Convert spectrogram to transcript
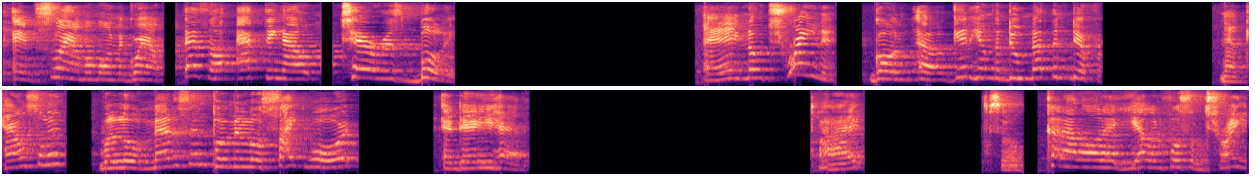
and slam him on the ground. That's a acting out terrorist bully. And ain't no training to uh, get him to do nothing different. Now, counseling with a little medicine, put him in a little psych ward, and there you have it. All right? So, cut out all that yelling for some training.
